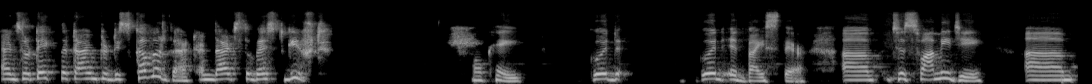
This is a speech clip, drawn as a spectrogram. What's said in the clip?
And so take the time to discover that and that's the best gift. Okay. Good good advice there. Um, to swamiji um,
